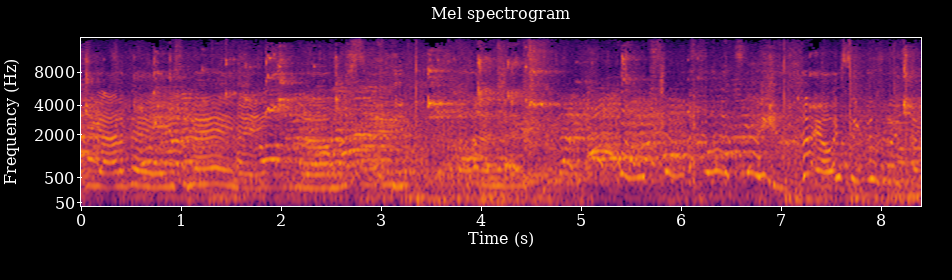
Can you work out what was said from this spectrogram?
you gotta pay for me. I always think this is like the,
